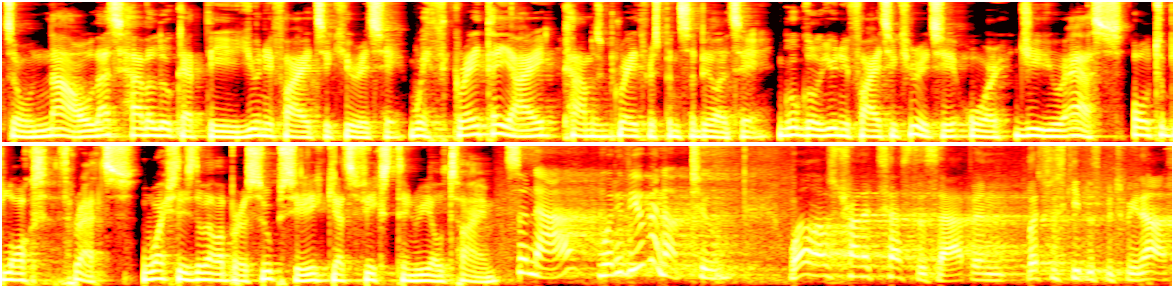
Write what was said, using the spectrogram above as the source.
So now let's have a look at the unified security. With great AI comes great responsibility. Google Unified Security or GUS auto blocks threats. Watch this developer Soupsy gets fixed in real time. So now, what have you been up to? Well, I was trying to test this app and let's just keep this between us.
